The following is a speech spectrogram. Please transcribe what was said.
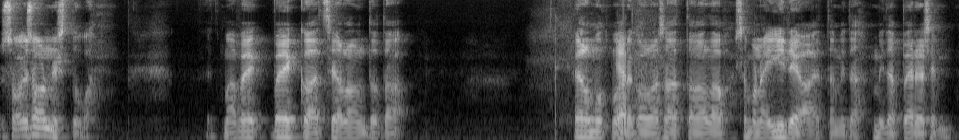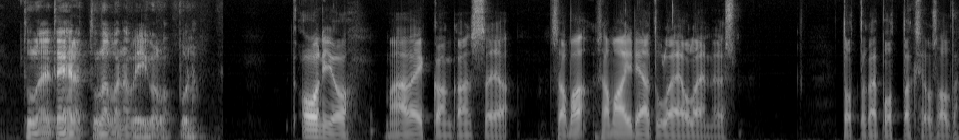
se olisi onnistuva. Et mä veikkaan, että siellä on tota, Helmut Markolla saattaa olla semmoinen idea, että mitä, mitä Peresin tulee tehdä tulevana viikonloppuna. On joo, mä veikkaan kanssa ja sama, sama idea tulee olemaan myös totta kai Pottaksen osalta.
